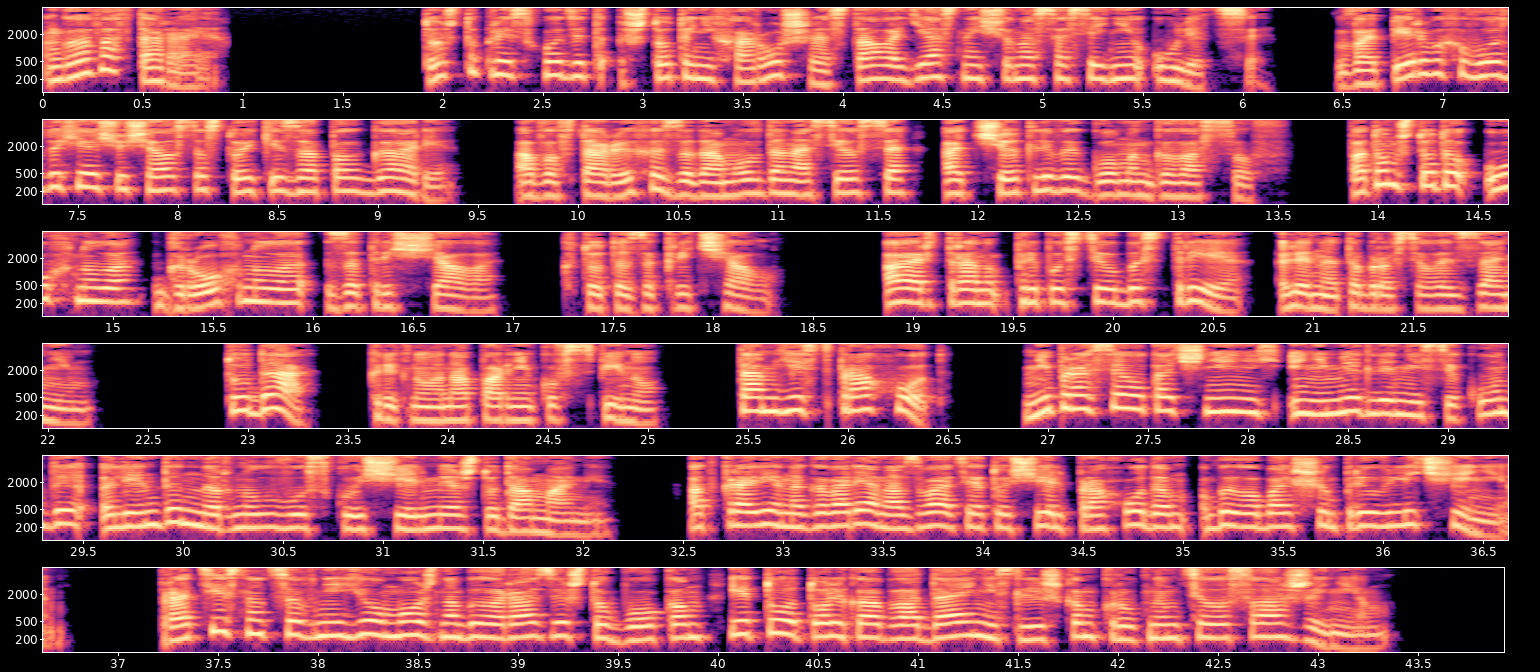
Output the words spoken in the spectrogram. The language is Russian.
Глава вторая. То, что происходит что-то нехорошее, стало ясно еще на соседней улице. Во-первых, в воздухе ощущался стойкий запах гари, а во-вторых, из-за домов доносился отчетливый гомон голосов. Потом что-то ухнуло, грохнуло, затрещало. Кто-то закричал. Айртран припустил быстрее, Линетта бросилась за ним. «Туда!» — крикнула напарнику в спину. «Там есть проход!» Не прося уточнений и немедленно секунды, Линдон нырнул в узкую щель между домами. Откровенно говоря, назвать эту щель проходом было большим преувеличением. Протиснуться в нее можно было разве что боком, и то только обладая не слишком крупным телосложением.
